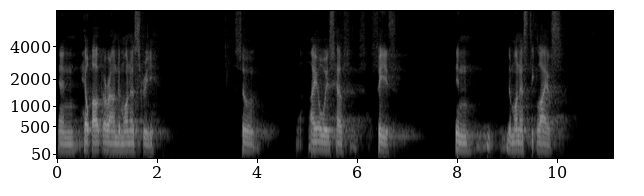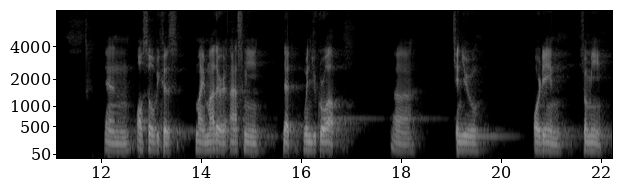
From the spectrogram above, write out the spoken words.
and help out around the monastery. So I always have faith in the monastic lives. And also because my mother asked me that when you grow up, uh, can you ordain for me?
